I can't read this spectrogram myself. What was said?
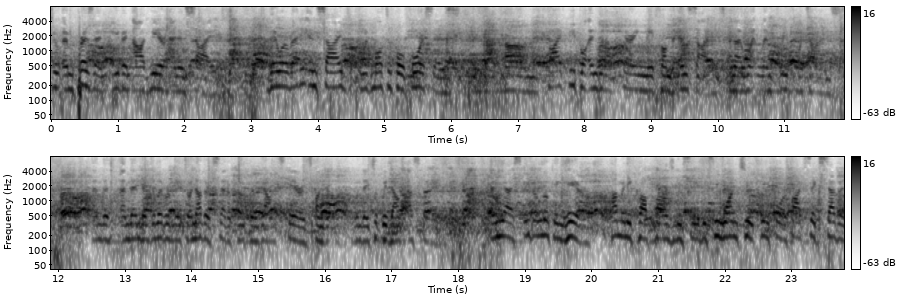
to imprison even out here and inside. They were ready inside with multiple forces. Um, five people ended up carrying me from the inside, and I went limp three, four times. And, the, and then they delivered me to another set of people downstairs under when they took me down the escalator. And yes, even looking here, how many cop cars we see? We see one, two, three, four, five, six, seven.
